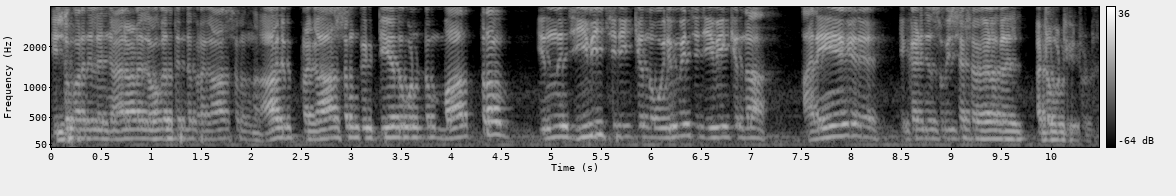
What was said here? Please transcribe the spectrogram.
ഈശോ പറഞ്ഞില്ല ഞാനാണ് ലോകത്തിന്റെ പ്രകാശം എന്ന് ആ ഒരു പ്രകാശം കിട്ടിയത് കൊണ്ട് മാത്രം ഇന്ന് ജീവിച്ചിരിക്കുന്ന ഒരുമിച്ച് ജീവിക്കുന്ന അനേകര് ഇക്കഴിഞ്ഞ സുവിശേഷ വേളകളിൽ കണ്ടുമുട്ടിയിട്ടുണ്ട്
